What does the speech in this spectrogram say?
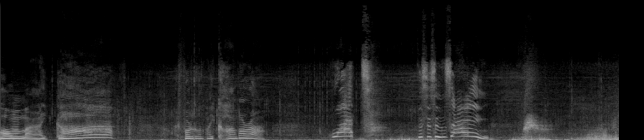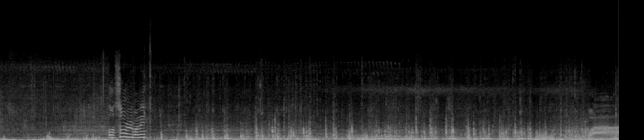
Oh my god! I forgot my camera. What? This is insane! Oh, sorry, bunny. Wow.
